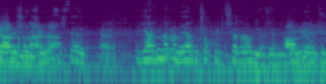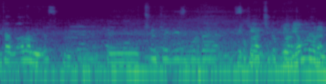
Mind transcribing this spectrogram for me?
yardımlarla. İşte evet. Evet. Yardımlarla ama yardım çok büyük dışarıdan almıyoruz yani. Kendi Almıyor yönetim tabii alamıyoruz. E, çünkü biz burada sokağa Peki çıkıp dönüyor mu buranın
